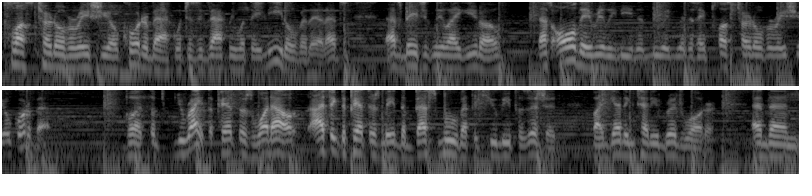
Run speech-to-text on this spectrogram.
plus turnover ratio quarterback, which is exactly what they need over there. That's that's basically like you know that's all they really need in New England is a plus turnover ratio quarterback. But the, you're right, the Panthers won out. I think the Panthers made the best move at the QB position by getting Teddy Bridgewater, and then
